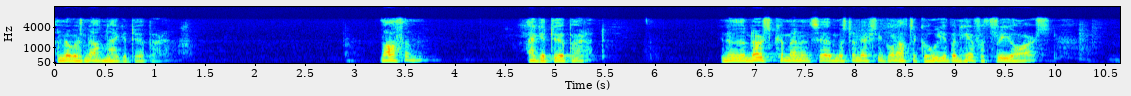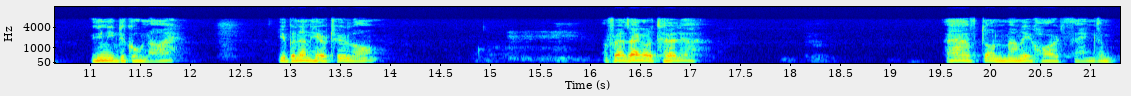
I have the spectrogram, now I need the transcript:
And there was nothing I could do about it. Nothing I could do about it. You know, the nurse came in and said, Mr. Nixon, you're going to have to go. You've been here for three hours. You need to go now. You've been in here too long. Friends, I'm going to tell you, I have done many hard things and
